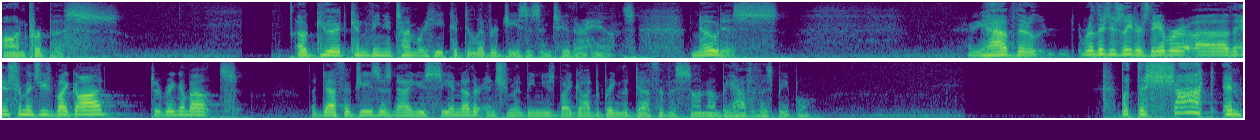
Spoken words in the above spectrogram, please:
On purpose. A good, convenient time where he could deliver Jesus into their hands. Notice you have the religious leaders, they were uh, the instruments used by God to bring about the death of Jesus. Now you see another instrument being used by God to bring the death of his son on behalf of his people. But the shock and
